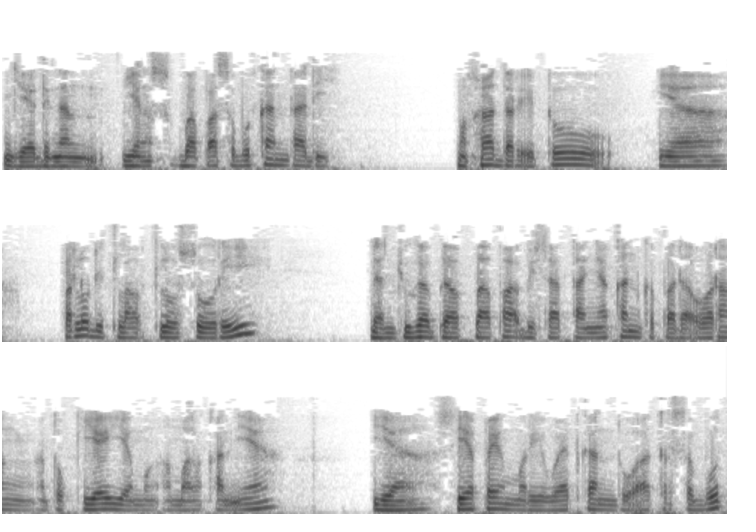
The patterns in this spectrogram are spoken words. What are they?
Ya dengan yang Bapak sebutkan tadi. Maka dari itu ya perlu ditelusuri dan juga Bapak bisa tanyakan kepada orang atau kiai yang mengamalkannya ya siapa yang meriwayatkan doa tersebut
